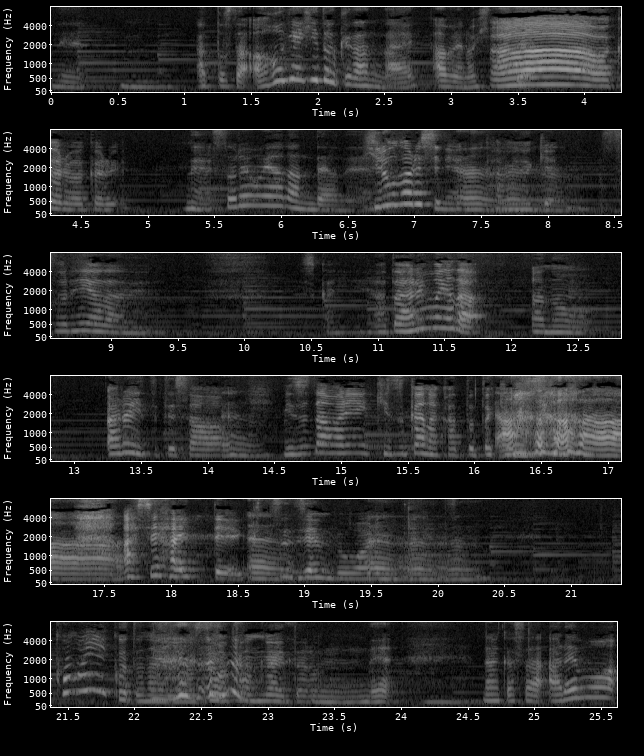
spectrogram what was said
ね。うん、あとさアホ毛ひどくなんない？雨の日って。あーわかるわかるね。それも嫌なんだよね。広がるしねうんうんうん。髪の毛、そそれやだね。確かにね。あとあれもやだ。あの歩いててさ、うん。水たまり気づかなかった時にさ足入って靴全部終わるみたいなさ、うんいいことないよそう考えたら、うんうんうんね。なんかさあれも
